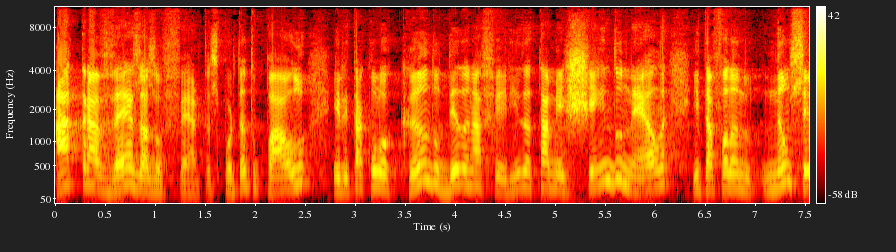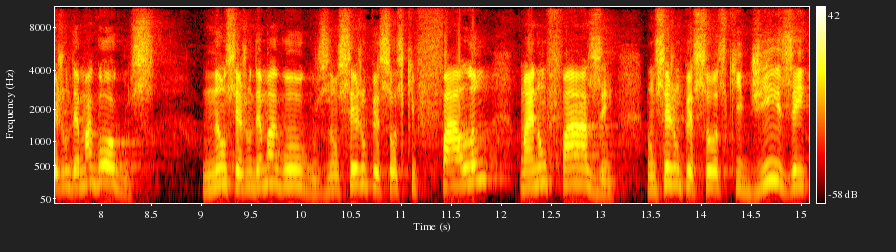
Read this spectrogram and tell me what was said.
através das ofertas. Portanto, Paulo ele está colocando o dedo na ferida, está mexendo nela e está falando: não sejam demagogos. Não sejam demagogos, não sejam pessoas que falam, mas não fazem. Não sejam pessoas que dizem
